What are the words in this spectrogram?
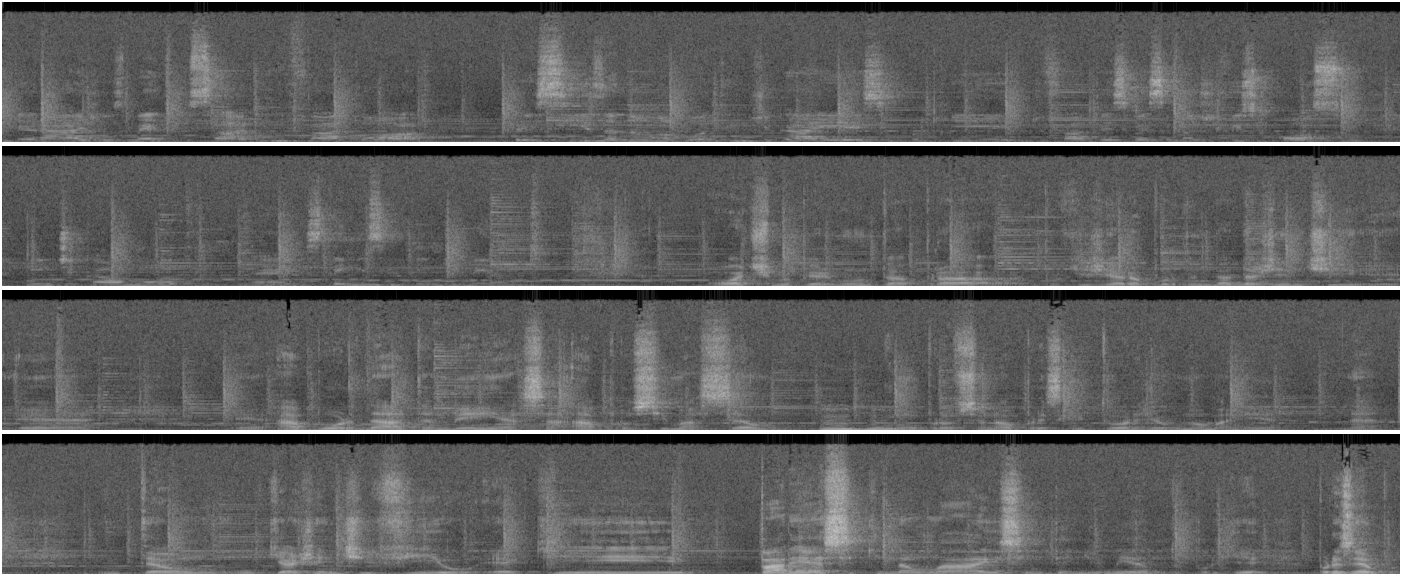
interagem, os médicos sabem de fato, ó, precisa, não, não vou te indicar esse porque de fato esse vai ser mais difícil, posso indicar um outro, né? Eles têm esse entendimento. Ótima pergunta, pra, porque gera a oportunidade da gente é, é, abordar também essa aproximação uhum. com o profissional prescritor de alguma maneira, né? Então, o que a gente viu é que parece que não há esse entendimento, porque, por exemplo,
